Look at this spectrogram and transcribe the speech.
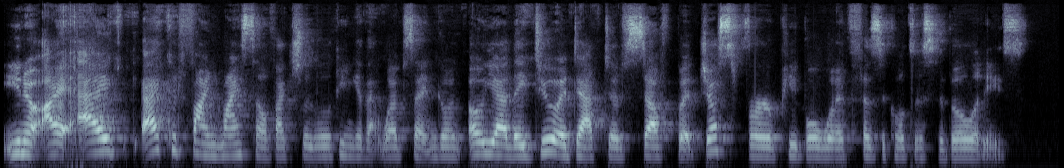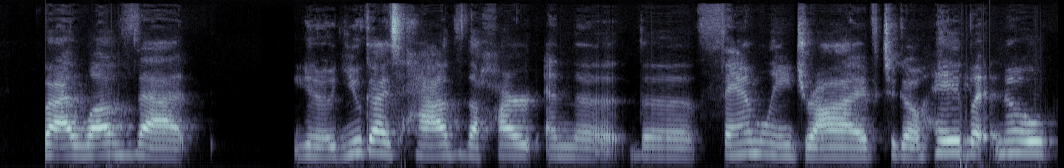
you know, I, I I could find myself actually looking at that website and going, oh yeah, they do adaptive stuff, but just for people with physical disabilities. But I love that, you know, you guys have the heart and the the family drive to go, hey, but no,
